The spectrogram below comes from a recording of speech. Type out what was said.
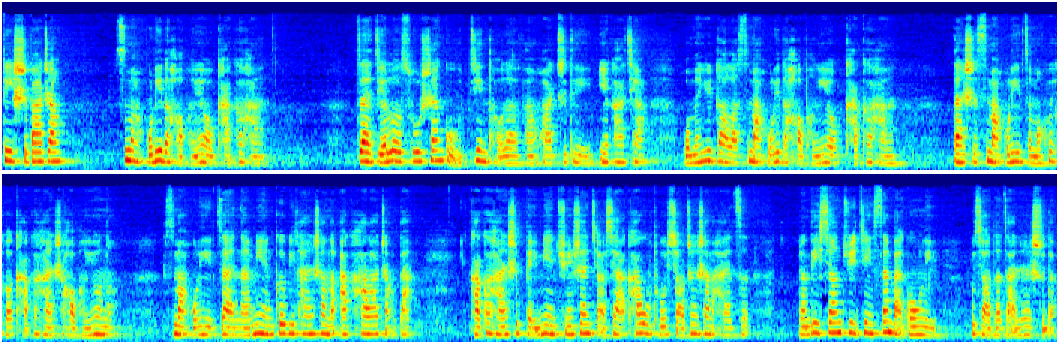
第十八章，司马狐狸的好朋友卡克汗。在杰勒苏山谷尽头的繁华之地耶喀恰，我们遇到了司马狐狸的好朋友卡克汗。但是司马狐狸怎么会和卡克汗是好朋友呢？司马狐狸在南面戈壁滩上的阿克哈拉长大，卡克汗是北面群山脚下喀乌图小镇上的孩子，两地相距近三百公里，不晓得咋认识的。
